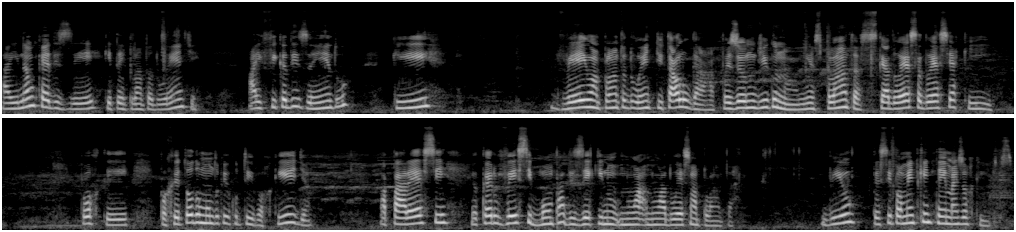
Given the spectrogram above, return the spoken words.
aí não quer dizer que tem planta doente, aí fica dizendo que veio uma planta doente de tal lugar. Pois eu não digo não, minhas plantas que adoecem, adoecem aqui. Por quê? Porque todo mundo que cultiva orquídea aparece, eu quero ver esse bom para dizer que não, não, não adoece uma planta. Viu? Principalmente quem tem mais orquídeas.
